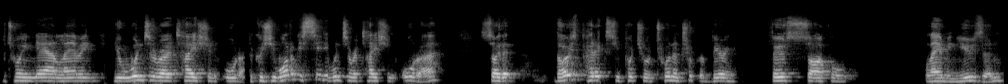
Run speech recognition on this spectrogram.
between now and lambing, your winter rotation order, because you want to be setting winter rotation order so that those paddocks you put your twin and triplet bearing first cycle lambing ewes in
